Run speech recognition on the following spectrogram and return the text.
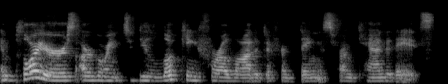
employers are going to be looking for a lot of different things from candidates.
